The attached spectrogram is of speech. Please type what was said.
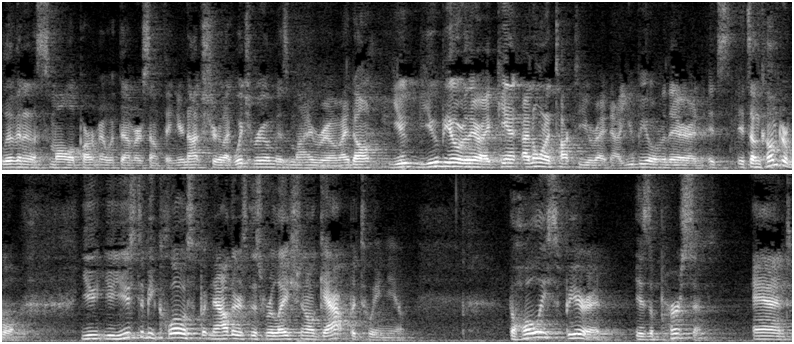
living in a small apartment with them or something you're not sure like which room is my room? I don't you you be over there. I can't i don't want to talk to you right now. You be over there and it's it's uncomfortable. You you used to be close but now there's this relational gap between you. The holy spirit is a person and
